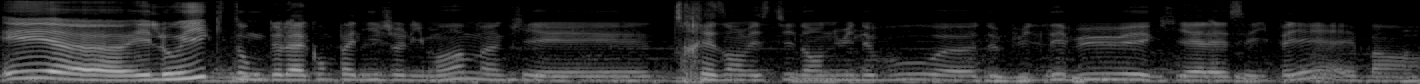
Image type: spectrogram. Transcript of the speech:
Et, euh, et Loïc, donc de la compagnie Joli Môme, qui est très investi dans Nuit Debout euh, depuis le début et qui est à la CIP, et ben,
